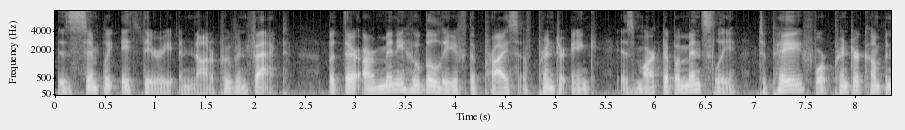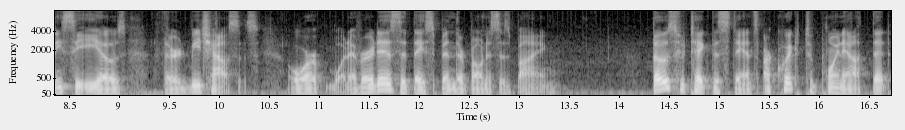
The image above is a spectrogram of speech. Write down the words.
is simply a theory and not a proven fact. But there are many who believe the price of printer ink is marked up immensely to pay for printer company CEOs' third beach houses, or whatever it is that they spend their bonuses buying. Those who take this stance are quick to point out that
